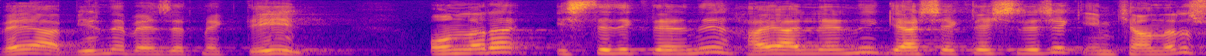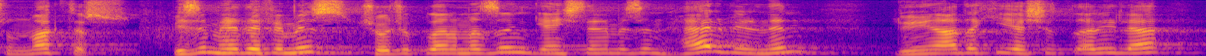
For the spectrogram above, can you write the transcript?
veya birine benzetmek değil, onlara istediklerini, hayallerini gerçekleştirecek imkanları sunmaktır. Bizim hedefimiz çocuklarımızın, gençlerimizin her birinin dünyadaki yaşıtlarıyla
